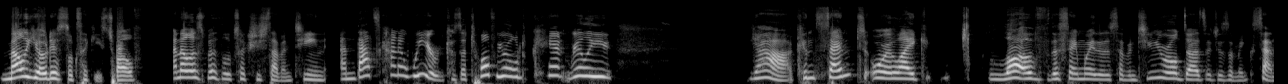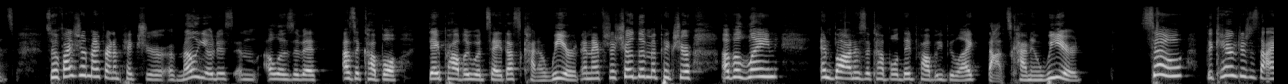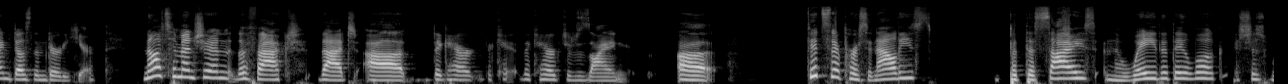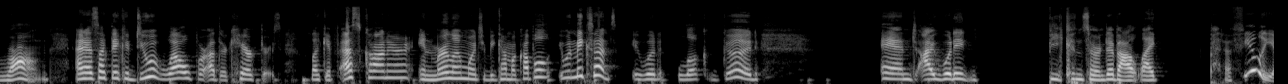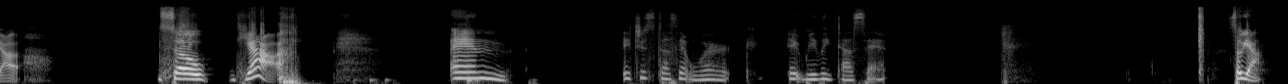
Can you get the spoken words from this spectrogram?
Meliodas looks like he's 12 and Elizabeth looks like she's 17. And that's kind of weird because a 12 year old can't really, yeah, consent or like love the same way that a 17 year old does. It doesn't make sense. So if I showed my friend a picture of Meliodas and Elizabeth as a couple, they probably would say that's kind of weird. And if I showed them a picture of Elaine and Ban as a couple, they'd probably be like, that's kind of weird. So the character design does them dirty here. Not to mention the fact that uh, the, char- the, ca- the character design uh, fits their personalities, but the size and the way that they look is just wrong. And it's like they could do it well for other characters. Like if Escanor and Merlin were to become a couple, it would make sense. It would look good. And I wouldn't be concerned about like pedophilia. So, yeah. And it just doesn't work. It really doesn't. So, yeah,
